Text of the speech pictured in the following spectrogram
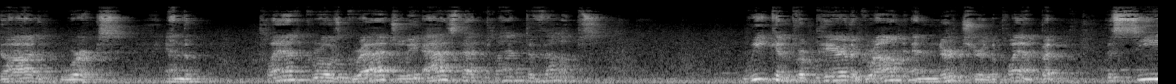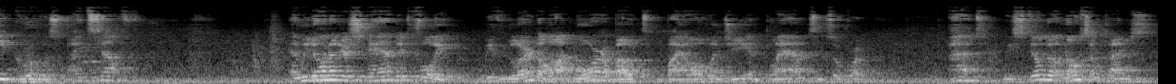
God works. And the plant grows gradually as that plant develops. We can prepare the ground and nurture the plant, but the seed grows by itself. And we don't understand it fully. We've learned a lot more about biology and plants and so forth. But we still don't know sometimes.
